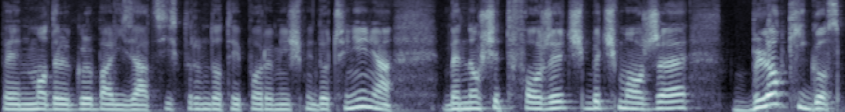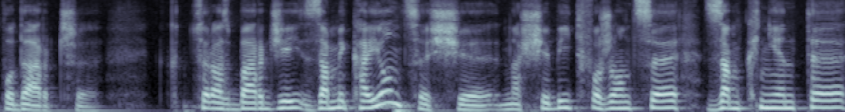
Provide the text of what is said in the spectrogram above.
pewien model globalizacji, z którym do tej pory mieliśmy do czynienia. Będą się tworzyć być może bloki gospodarcze, coraz bardziej zamykające się na siebie i tworzące zamknięte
